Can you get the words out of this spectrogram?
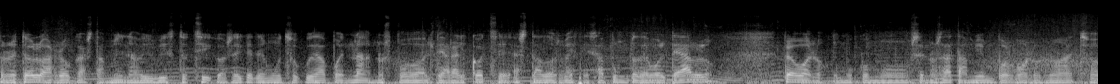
Sobre todo las rocas también habéis visto chicos hay que tener mucho cuidado pues nada no os puedo voltear el coche hasta dos veces a punto de voltearlo pero bueno como como se nos da también pues bueno no ha hecho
